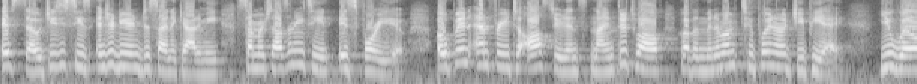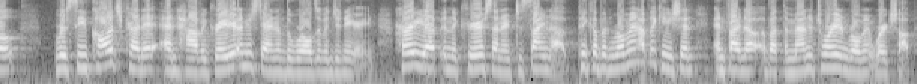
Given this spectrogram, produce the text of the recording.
If so, GCC's Engineering Design Academy Summer 2018 is for you. Open and free to all students 9 through 12 who have a minimum 2.0 GPA. You will receive college credit, and have a greater understanding of the world of engineering. Hurry up in the Career Center to sign up, pick up enrollment application, and find out about the mandatory enrollment workshop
